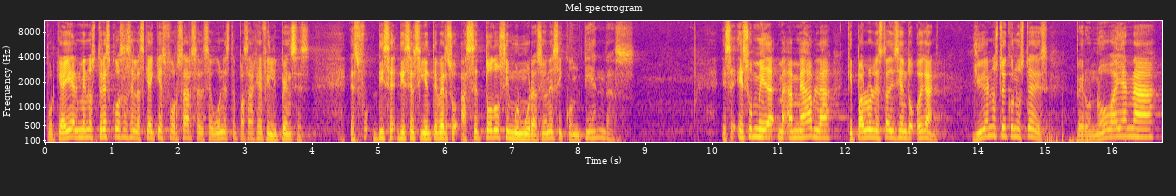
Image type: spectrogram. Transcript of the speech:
Porque hay al menos tres cosas en las que hay que esforzarse, según este pasaje de Filipenses. Dice, dice el siguiente verso, haced todo sin murmuraciones y contiendas. eso me, me habla que Pablo le está diciendo, oigan, yo ya no estoy con ustedes, pero no vayan a,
